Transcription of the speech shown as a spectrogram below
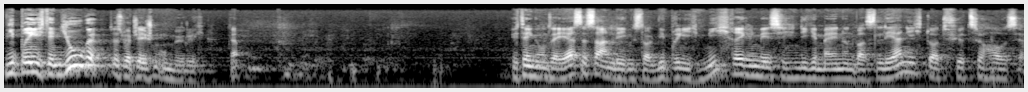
Wie bringe ich den Jugend? Das wird ja schon unmöglich. Ja. Ich denke, unser erstes Anliegen soll, wie bringe ich mich regelmäßig in die Gemeinde und was lerne ich dort für zu Hause?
